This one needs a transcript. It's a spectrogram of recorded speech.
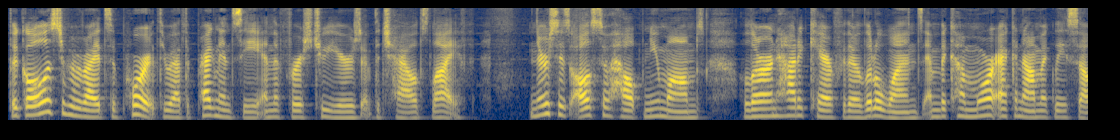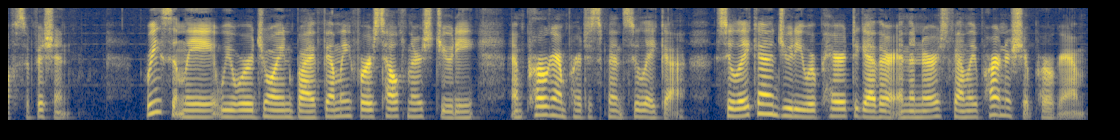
The goal is to provide support throughout the pregnancy and the first two years of the child's life. Nurses also help new moms learn how to care for their little ones and become more economically self sufficient. Recently, we were joined by Family First Health Nurse Judy and program participant Suleika. Suleika and Judy were paired together in the Nurse Family Partnership Program.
